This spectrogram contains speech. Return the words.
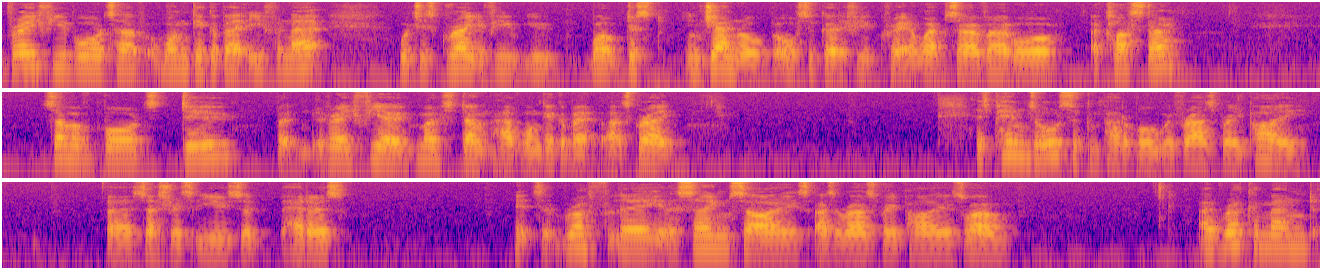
very few boards have 1 gigabit Ethernet, which is great if you, you, well, just in general, but also good if you're creating a web server or a cluster. Some of the boards do, but very few. Most don't have 1 gigabit, that's great. Its pins are also compatible with Raspberry Pi uh, accessories that use the headers. It's roughly the same size as a Raspberry Pi as well. I'd recommend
